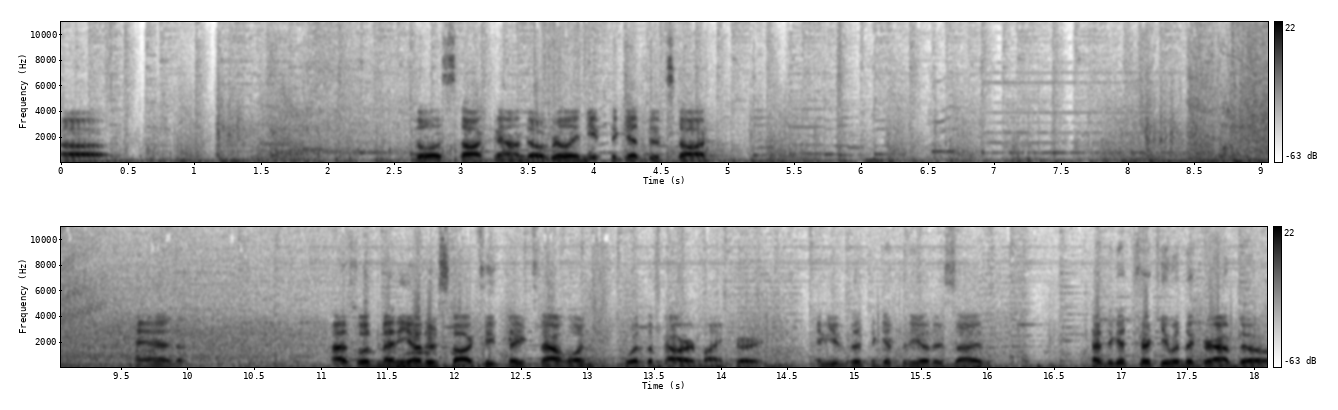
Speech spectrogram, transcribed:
Uh, Still a stock down though. Really need to get this stock. And as with many other stocks, he takes that one with the powered minecart and uses it to get to the other side. Had to get tricky with the grab though.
